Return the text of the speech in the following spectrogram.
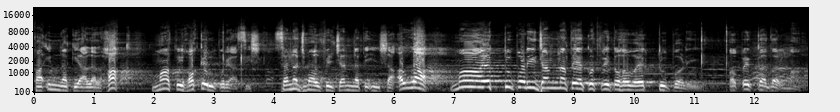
ফা ইন্নাকি আলাল হক, মা, তুই হকের উপরে আসিস সানাজমাউ ফিল জান্নাতি ইনশা আল্লাহ। মা, একটু পরেই জান্নাতে একত্রিত হব, একটু পরেই। অপেক্ষা কর মা।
